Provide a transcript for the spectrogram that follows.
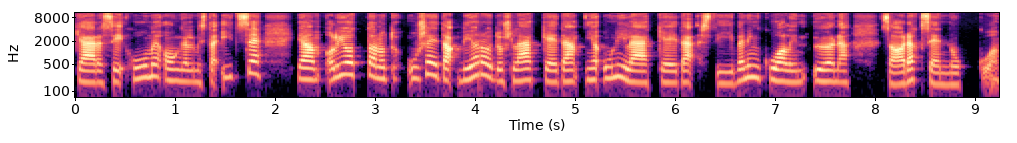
kärsi huumeongelmista itse ja oli ottanut useita vieroituslääkkeitä ja unilääkkeitä Stevenin kuolin yönä saadakseen nukkua.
